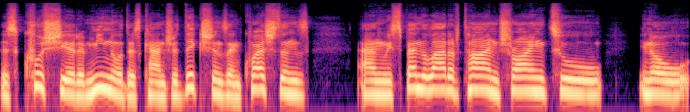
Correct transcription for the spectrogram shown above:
there's kushya, amino, there's contradictions and questions, and we spend a lot of time trying to, you know,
